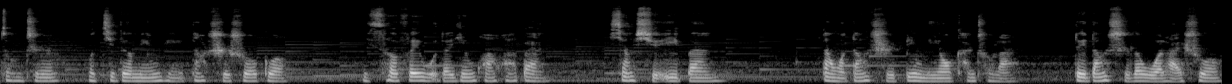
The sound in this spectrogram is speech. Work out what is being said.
总之，我记得明里当时说过：“一侧飞舞的樱花花瓣，像雪一般。”但我当时并没有看出来，对当时的我来说，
